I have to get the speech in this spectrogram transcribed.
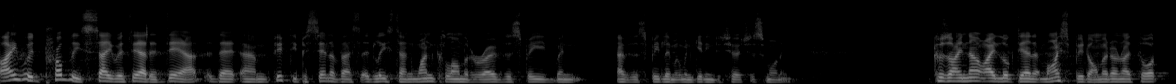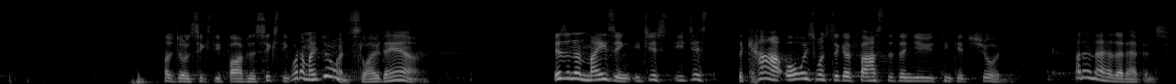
I would probably say, without a doubt, that um, 50% of us at least done one kilometre over the speed when over the speed limit when getting to church this morning. Because I know I looked down at my speedometer and I thought, I was doing 65 and a 60. What am I doing? Slow down. Isn't it amazing? It just, you just, the car always wants to go faster than you think it should. I don't know how that happens.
